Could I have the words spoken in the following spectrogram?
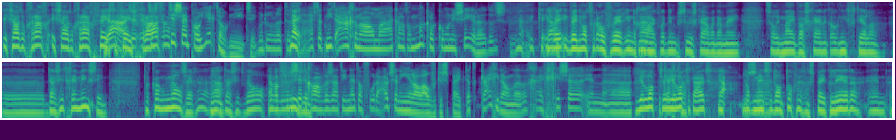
Ik zou het hem graag, ik zou het graag face-to-face het, het, vragen. is, het is zijn project ook niet. Ik bedoel, het, het- Nee. hij heeft het niet aangenomen. Hij kan het al makkelijk communiceren. Dat is, Nou, ik, ik, Ja. weet, ik weet niet wat voor overwegingen er Ja. gemaakt wordt in de bestuurskamer daarmee. Zal hij mij waarschijnlijk ook niet vertellen. Eh, daar zit geen winst in. Dat kan ik hem wel zeggen. Ja. Eh, daar zit wel ja, eh, want we, verlies zitten in. gewoon, we zaten hier net al voor de uitzending hier al over te spreken. Dat krijg je dan. eh, Dat ga je gissen. En, Je lokt, je lokt het uit. ja, dat dus, mensen dan toch weer gaan speculeren. En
